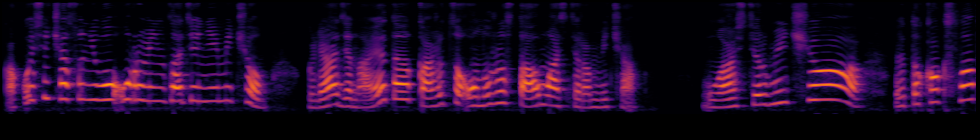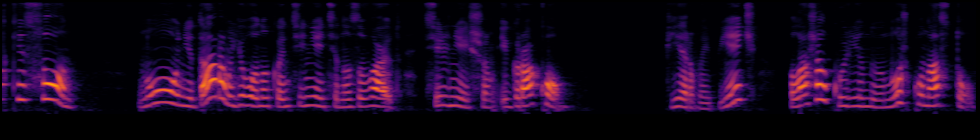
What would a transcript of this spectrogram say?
какой сейчас у него уровень владения мечом? Глядя на это, кажется, он уже стал мастером меча. Мастер меча! Это как сладкий сон. Ну, недаром его на континенте называют сильнейшим игроком. Первый меч положил куриную ножку на стол.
